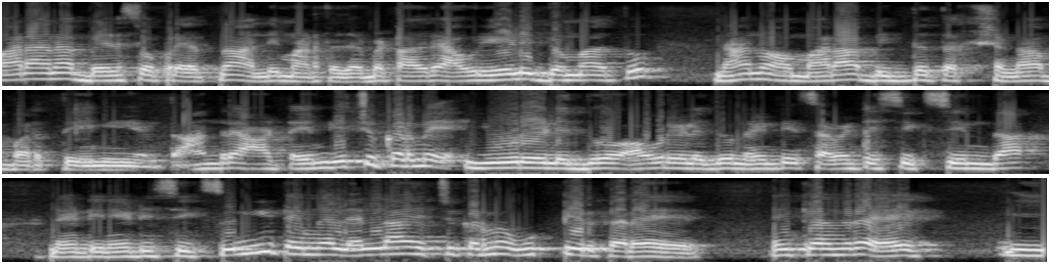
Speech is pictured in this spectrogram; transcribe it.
ಮರನ ಬೆಳೆಸೋ ಪ್ರಯತ್ನ ಅಲ್ಲಿ ಮಾಡ್ತಾ ಇದ್ದಾರೆ. ಬಟ್ ಆದ್ರೆ ಅವ್ರು ಹೇಳಿದ್ದ ಮಾತು, ನಾನು ಆ ಮರ ಬಿದ್ದ ತಕ್ಷಣ ಬರ್ತೀನಿ ಅಂತ. ಅಂದ್ರೆ ಆ ಟೈಮ್ಗೆ ಹೆಚ್ಚು ಕಡಿಮೆ ಇವ್ರು ಹೇಳಿದ್ದು, ಅವ್ರು ಹೇಳಿದ್ದು ನೈನ್ಟೀನ್ ಸೆವೆಂಟಿ ಸಿಕ್ಸ್ ಇಂದ ನೈನ್ಟೀನ್ ಏಯ್ಟಿ ಸಿಕ್ಸ್ ಈ ಟೈಮ್ನಲ್ಲಿ ಎಲ್ಲ ಹೆಚ್ಚು ಕಡಿಮೆ ಹುಟ್ಟಿರ್ತಾರೆ. ಯಾಕೆಂದ್ರೆ ಈ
